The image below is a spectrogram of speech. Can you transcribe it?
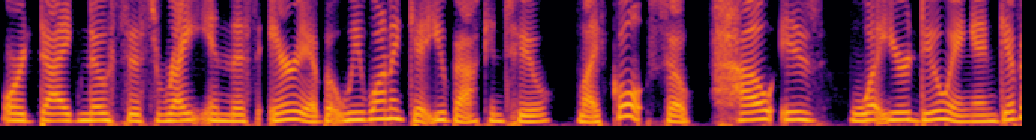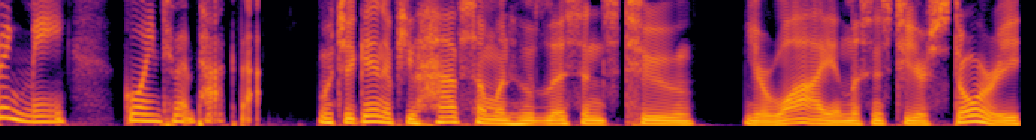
or diagnosis right in this area, but we want to get you back into life goals. So how is what you're doing and giving me going to impact that? Which again, if you have someone who listens to your why and listens to your story,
